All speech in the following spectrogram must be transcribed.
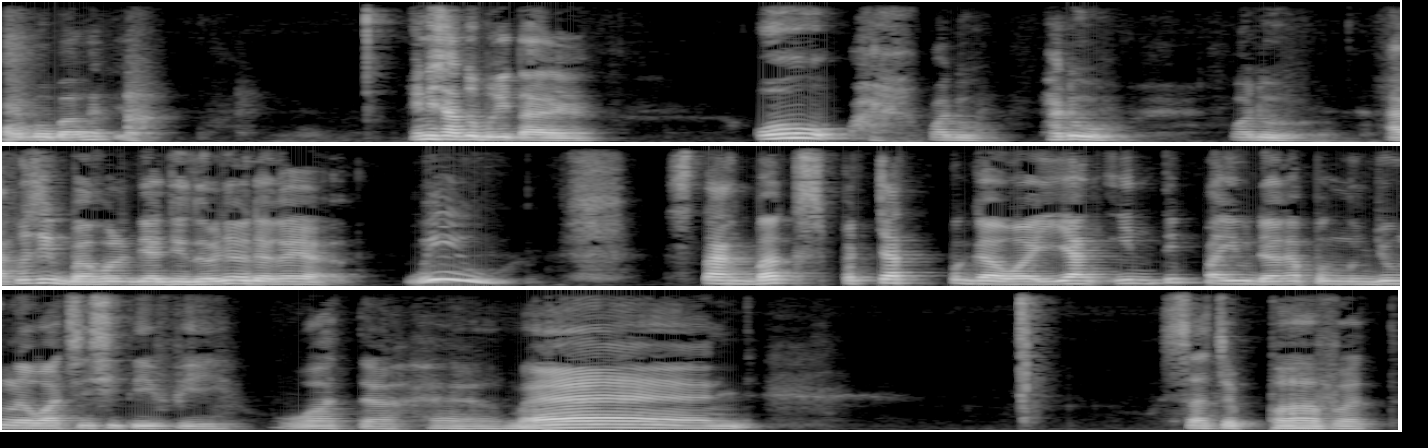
heboh banget ya? Ini satu berita ya. Oh ah, waduh waduh waduh. Aku sih baru lihat judulnya udah kayak wiu Starbucks pecat pegawai yang intip payudara pengunjung lewat CCTV. What the hell, man? Such a pervert.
